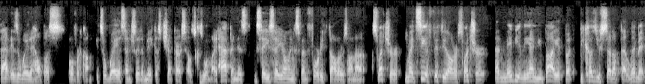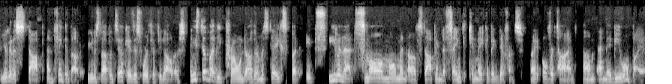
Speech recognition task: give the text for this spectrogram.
That is a way to help us overcome. It's a way essentially to make us check ourselves. Because what might happen is, say you say you're only going to spend forty dollars on a sweatshirt, you might see a fifty dollar sweatshirt, and maybe in the end you buy it. But because you set up that limit, you're going to stop and think about it. You're going to stop and say, okay, is this worth fifty dollars? And you still might be prone to other mistakes, but it's even that small moment of stopping to think can make a big difference, right, over time. Um, and maybe you won't buy it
